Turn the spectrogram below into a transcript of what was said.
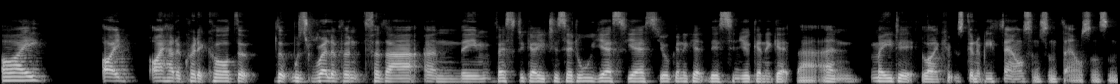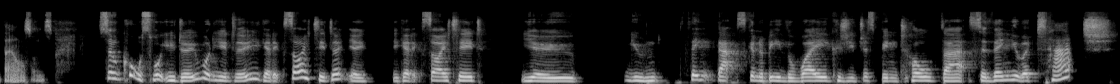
I I I had a credit card that that was relevant for that, and the investigator said, "Oh yes, yes, you're going to get this and you're going to get that," and made it like it was going to be thousands and thousands and thousands. So of course, what you do, what do you do? You get excited, don't you? You get excited. You you think that's going to be the way because you've just been told that. So then you attach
